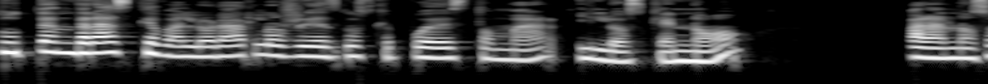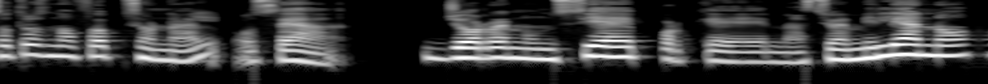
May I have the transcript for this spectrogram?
tú tendrás que valorar los riesgos que puedes tomar y los que no. Para nosotros no fue opcional, o sea, yo renuncié porque nació Emiliano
